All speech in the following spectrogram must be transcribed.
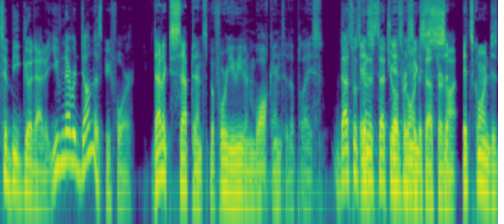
to be good at it? You've never done this before. that acceptance before you even walk into the place That's what's going to set you up for success or not. it's going to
